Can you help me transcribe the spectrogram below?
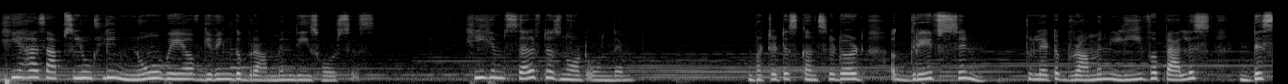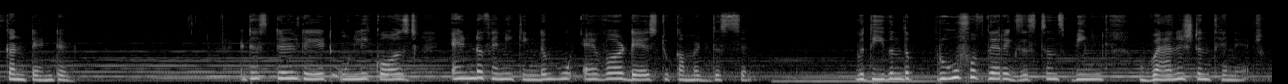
he has absolutely no way of giving the Brahmin these horses. He himself does not own them, but it is considered a grave sin to let a Brahmin leave a palace discontented. It has till date only caused end of any kingdom who ever dares to commit this sin, with even the proof of their existence being vanished in thin air.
